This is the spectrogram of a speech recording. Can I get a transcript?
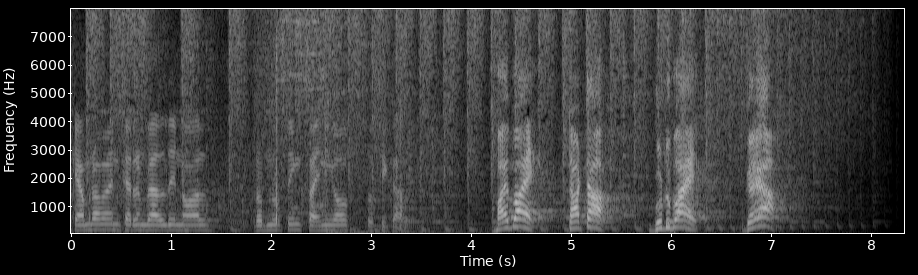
ਕੈਮਰਾਮੈਨ ਕਰਨ ਬੈਲ ਦੇ ਨਾਲ। ਪ੍ਰਭਨੂ ਸਿੰਘ ਸਾਈਨਿੰਗ ਆਫ ਸਤਿ ਸ਼੍ਰੀ ਅਕਾਲ। Bye bye tata goodbye ਗਿਆ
